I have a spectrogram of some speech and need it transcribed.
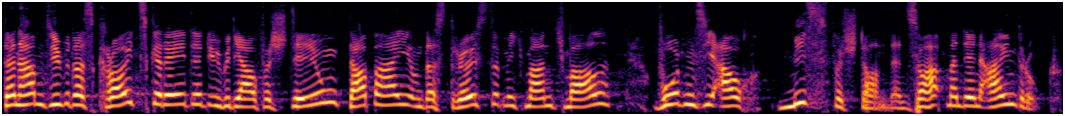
Dann haben sie über das Kreuz geredet, über die Auferstehung. Dabei, und das tröstet mich manchmal, wurden sie auch missverstanden. So hat man den Eindruck.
